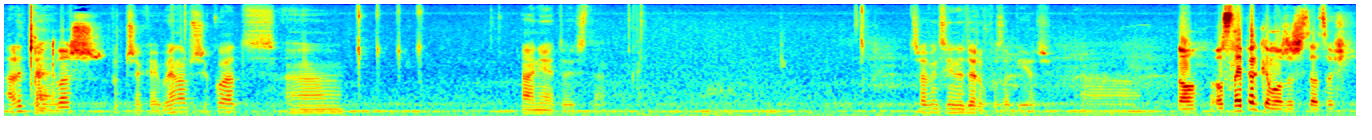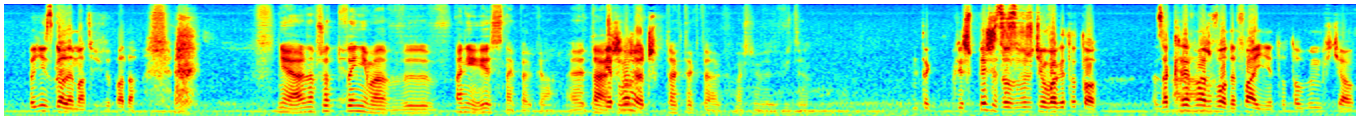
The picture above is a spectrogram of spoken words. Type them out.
Ale ten, tu masz... poczekaj, bo ja na przykład... E, a nie, to jest ten, okej. Trzeba więcej netherów pozabijać. E, No, o snajperkę możesz za coś. Pewnie z golema coś wypada. Nie, ale na przykład tutaj nie ma. W, w, a nie, jest snajperka. E, tak. Pierwsza bo- rzecz. Tak, tak, tak. Właśnie wi- widzę. Tak, wiesz, pierwsze co zwróciłem uwagę to to. Za krew A. masz wodę, fajnie, to to bym chciał.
